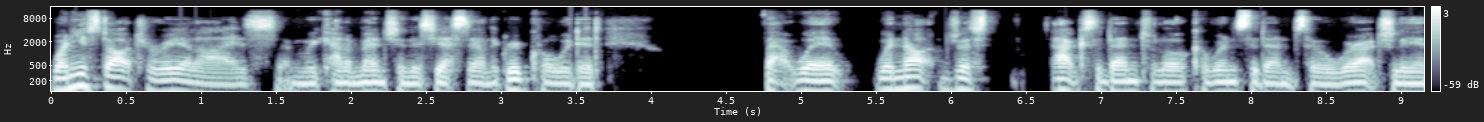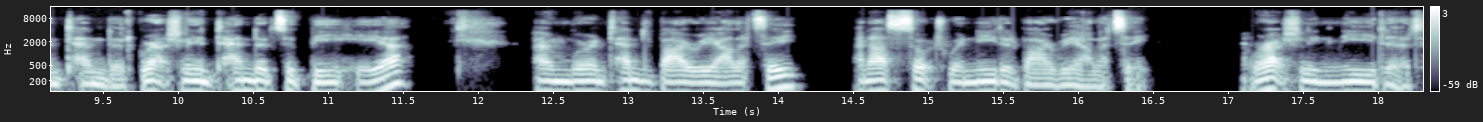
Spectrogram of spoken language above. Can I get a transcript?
when you start to realize, and we kind of mentioned this yesterday on the group call we did, that we're we're not just accidental or coincidental. We're actually intended. We're actually intended to be here and we're intended by reality. And as such, we're needed by reality. We're actually needed.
